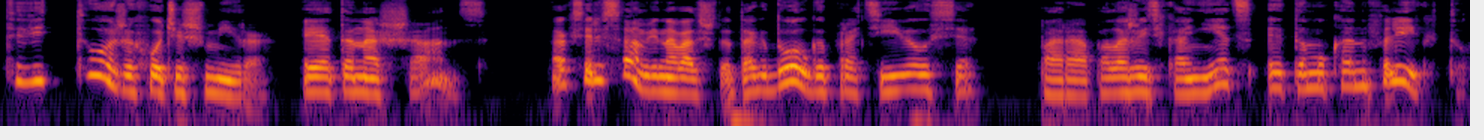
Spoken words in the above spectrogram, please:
«Ты ведь тоже хочешь мира. Это наш шанс. Аксель сам виноват, что так долго противился. Пора положить конец этому конфликту.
